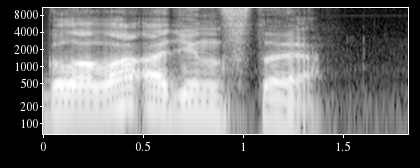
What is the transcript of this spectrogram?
Глава 11.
